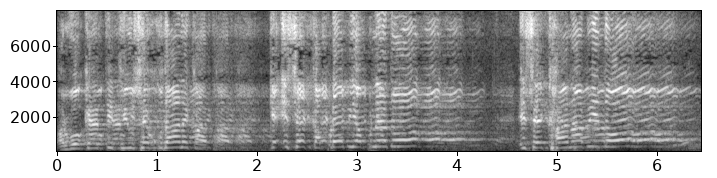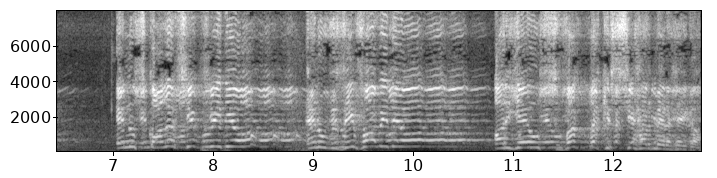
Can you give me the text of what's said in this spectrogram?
اور وہ کہتی تھی، اسے خدا نے کہا تھا کہ اسے کپڑے بھی اپنے دو، اسے کھانا بھی دو انہوں سکولرشپ بھی دیو انہوں وظیفہ بھی دیو۔ اور یہ اس وقت تک اس شہر میں رہے گا،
